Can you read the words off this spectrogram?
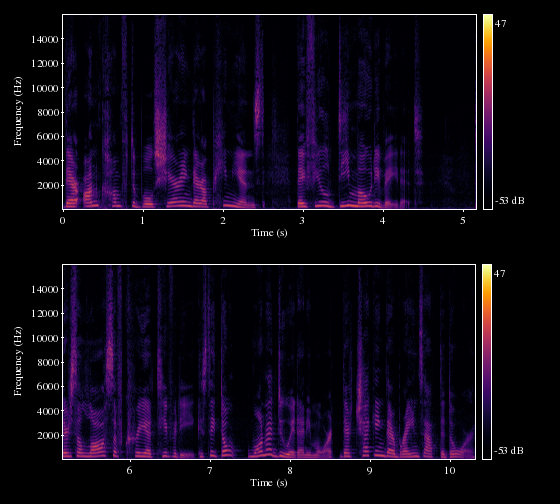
They're uncomfortable sharing their opinions. They feel demotivated there's a loss of creativity because they don't want to do it anymore. They're checking their brains at the door.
